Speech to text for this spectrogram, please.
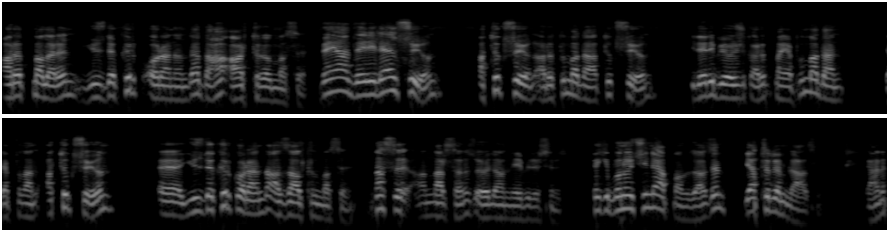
arıtmaların yüzde kırk oranında daha artırılması veya verilen suyun atık suyun arıtılmadan atık suyun ileri biyolojik arıtma yapılmadan yapılan atık suyun e, yüzde kırk oranda azaltılması. Nasıl anlarsanız öyle anlayabilirsiniz. Peki bunun için ne yapmamız lazım? Yatırım lazım. Yani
